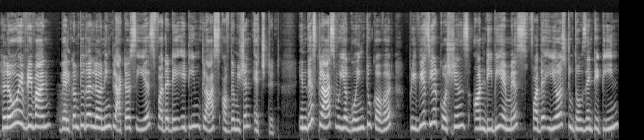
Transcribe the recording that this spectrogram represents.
Hello everyone, welcome to the Learning Platter CS for the day 18 class of the mission HTIT. In this class, we are going to cover previous year questions on DBMS for the years 2018,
